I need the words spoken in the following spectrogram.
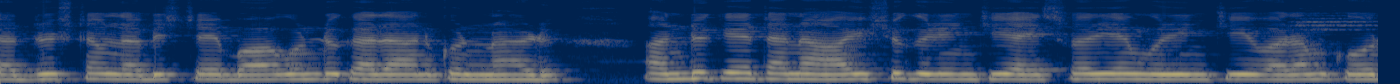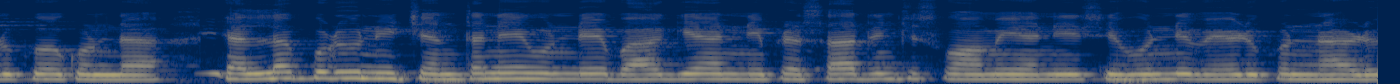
అదృష్టం లభిస్తే బాగుండు కదా అనుకున్నాడు. అందుకే తన ఆయుష్ గురించి ఐశ్వర్యం గురించి వరం కోరుకోకుండా ఎల్లప్పుడూ నీ చెంతనే ఉండే భాగ్యాన్ని ప్రసాదించు స్వామి అని శివుణ్ణి వేడుకున్నాడు.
